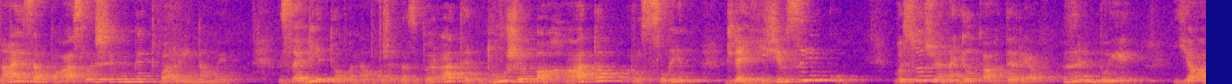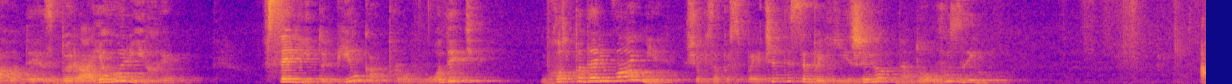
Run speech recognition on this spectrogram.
найзапасливішими тваринами. За літо вона може назбирати дуже багато рослин для їжі взимку. Висуджує на гілках дерев гриби, ягоди, збирає горіхи. Все літо білка проводить в господарюванні, щоб забезпечити себе їжею на довгу зиму. А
